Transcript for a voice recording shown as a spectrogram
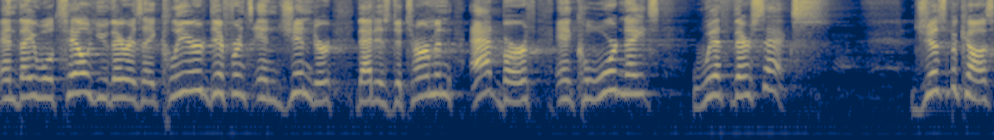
and they will tell you there is a clear difference in gender that is determined at birth and coordinates with their sex. Just because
